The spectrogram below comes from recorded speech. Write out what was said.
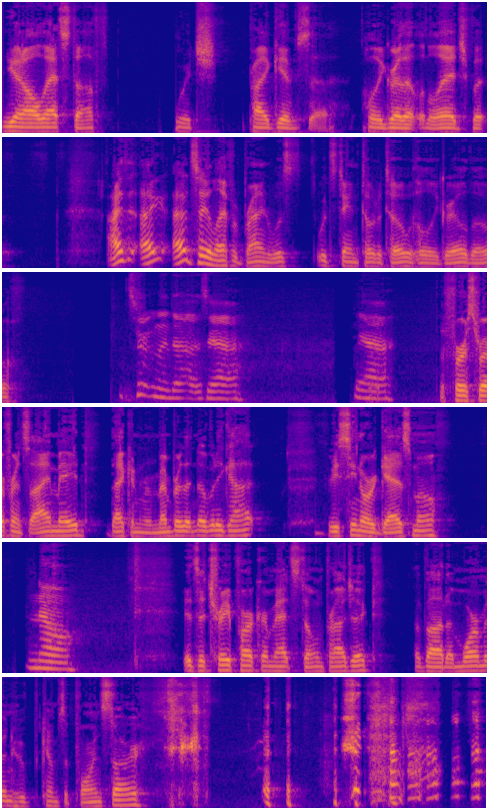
You got all that stuff, which probably gives uh, Holy Grail that little edge. But I I I would say Life of Brian was would stand toe to toe with Holy Grail though. It certainly does, yeah. Yeah. The first reference I made that I can remember that nobody got. Have you seen Orgazmo? No. It's a Trey Parker Matt Stone project about a Mormon who becomes a porn star.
